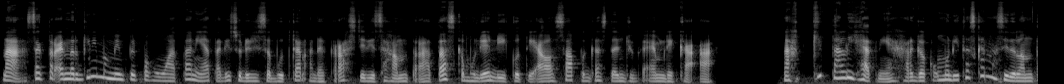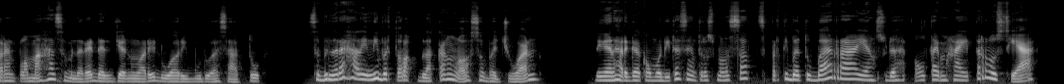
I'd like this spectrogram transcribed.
Nah, sektor energi ini memimpin penguatan ya, tadi sudah disebutkan ada keras jadi saham teratas, kemudian diikuti Alsa, Pegas, dan juga MDKA. Nah, kita lihat nih ya, harga komoditas kan masih dalam tren pelemahan sebenarnya dari Januari 2021. Sebenarnya hal ini bertolak belakang loh Sobat Cuan. Dengan harga komoditas yang terus melesat seperti batu bara yang sudah all time high terus ya,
